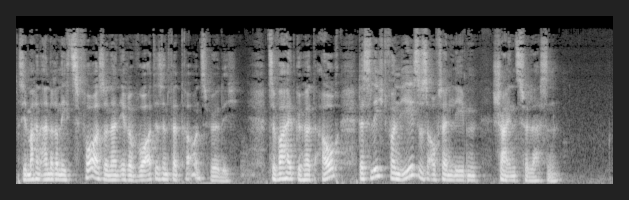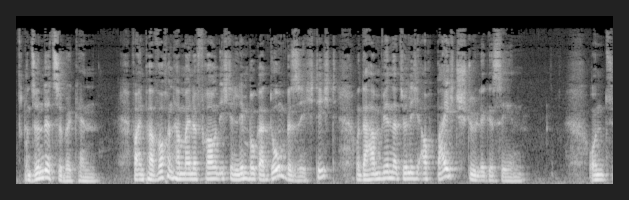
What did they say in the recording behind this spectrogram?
Sie machen anderen nichts vor, sondern ihre Worte sind vertrauenswürdig. Zur Wahrheit gehört auch, das Licht von Jesus auf sein Leben scheinen zu lassen und Sünde zu bekennen. Vor ein paar Wochen haben meine Frau und ich den Limburger Dom besichtigt und da haben wir natürlich auch Beichtstühle gesehen. Und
